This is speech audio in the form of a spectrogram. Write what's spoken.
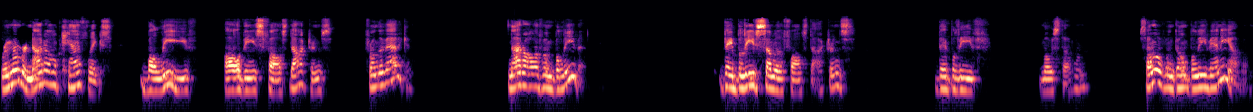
Remember, not all Catholics believe all these false doctrines from the Vatican. Not all of them believe it. They believe some of the false doctrines. They believe most of them. Some of them don't believe any of them.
